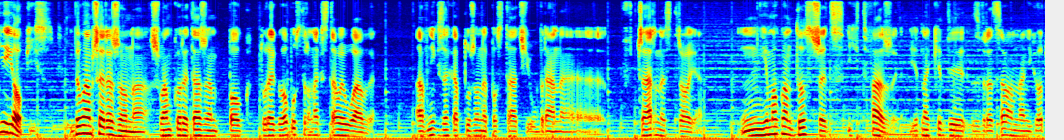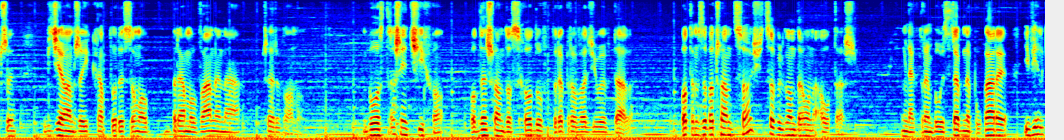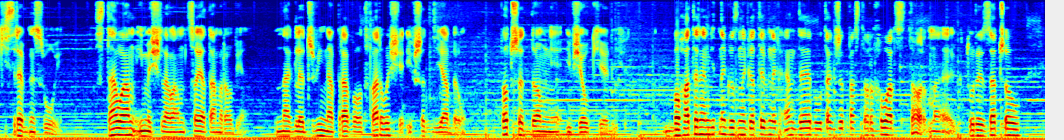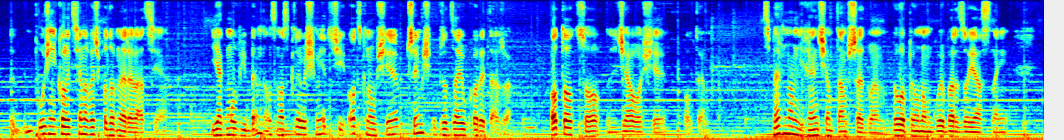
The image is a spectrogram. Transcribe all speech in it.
jej opis. Byłam przerażona, szłam korytarzem, po którego obu stronach stały ławy, a w nich zakapturzone postaci ubrane w czarne stroje. Nie mogłam dostrzec ich twarzy, jednak kiedy zwracałam na nich oczy, widziałam, że ich kaptury są obramowane na czerwono. Było strasznie cicho, Podeszłam do schodów, które prowadziły w dal. Potem zobaczyłam coś, co wyglądało na ołtarz, na którym były srebrne puchary i wielki srebrny słój. Stałam i myślałam, co ja tam robię. Nagle drzwi na prawo otwarły się i wszedł diabeł. Podszedł do mnie i wziął kielich. Bohaterem jednego z negatywnych ND był także pastor Howard Storm, który zaczął później kolekcjonować podobne relacje. Jak mówi, będąc na skraju śmierci, ocknął się czymś w rodzaju korytarza. Oto co działo się potem. Z pewną niechęcią tam wszedłem. Było pełno mgły bardzo jasnej.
